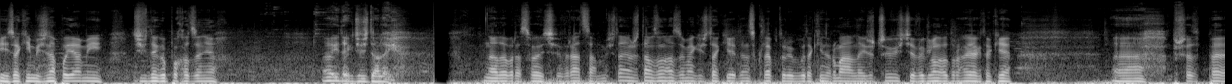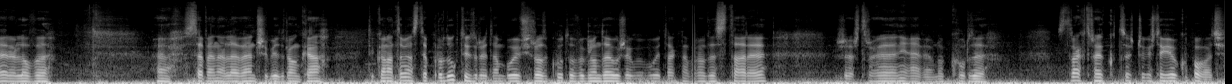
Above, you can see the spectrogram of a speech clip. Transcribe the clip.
i z jakimiś napojami dziwnego pochodzenia. No idę gdzieś dalej. No dobra, słuchajcie, wracam. Myślałem, że tam znalazłem jakiś taki jeden sklep, który był taki normalny i rzeczywiście wygląda trochę jak takie e, przedPRL-owe e, 7-Eleven czy Biedronka. Tylko natomiast te produkty, które tam były w środku, to wyglądały już jakby były tak naprawdę stare, że aż trochę, nie wiem, no kurde, strach trochę coś, czegoś takiego kupować.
